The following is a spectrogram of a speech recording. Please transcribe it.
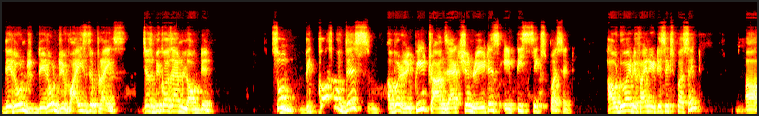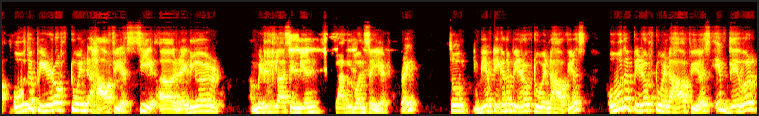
They don't they don't revise the price just because I'm logged in. So hmm. because of this, our repeat transaction rate is 86%. How do I define 86%? Uh, over the period of two and a half years, see, a regular middle class Indian travel once a year, right? So we have taken a period of two and a half years. Over the period of two and a half years, if there were,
